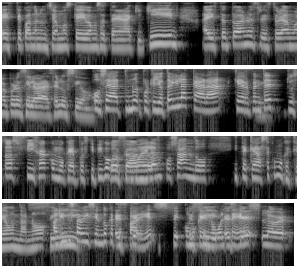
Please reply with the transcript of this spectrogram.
este, cuando anunciamos que íbamos a tener a Kikín. Ahí está toda nuestra historia de amor, pero sí, la verdad se lució. O sea, tú no, porque yo te vi la cara que de repente tú estabas fija, como que, pues típico, como modelas posando y te quedaste como que, ¿qué onda? ¿No? ¿Alguien te estaba diciendo que te pares? como que no voltees. Es que, la,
